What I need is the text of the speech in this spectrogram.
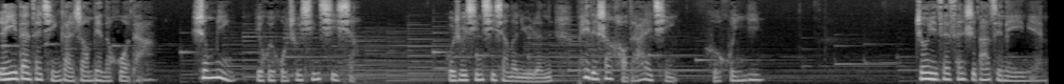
人一旦在情感上变得豁达，生命也会活出新气象。活出新气象的女人，配得上好的爱情和婚姻。终于在三十八岁那一年，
